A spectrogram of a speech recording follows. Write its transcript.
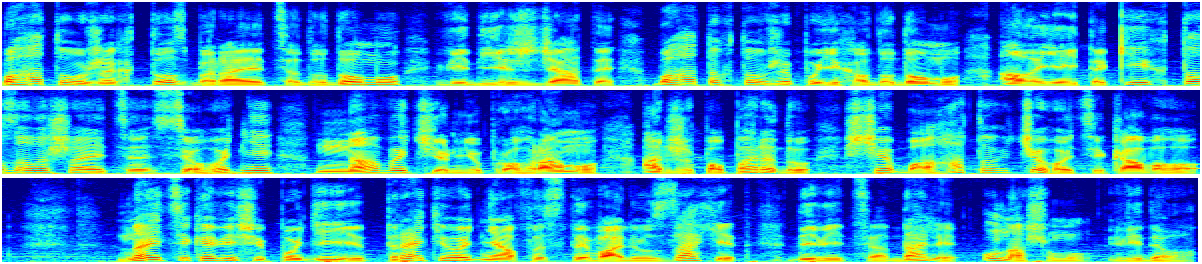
Багато уже хто збирається додому від'їжджати, багато хто вже поїхав додому, але є й такі, хто залишається сьогодні на вечірню програму, адже попереду ще багато чого цікавого. Найцікавіші події третього дня фестивалю Захід дивіться далі у нашому відео.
